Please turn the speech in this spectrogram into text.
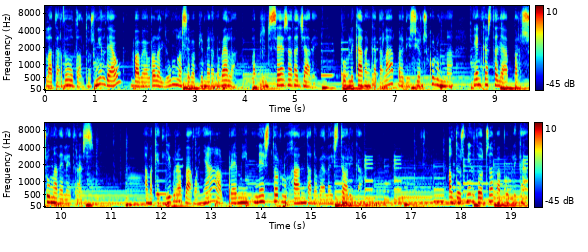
La tardor del 2010 va veure la llum la seva primera novel·la, La princesa de Jade, publicada en català per Edicions Columna i en castellà per Suma de Letres. Amb aquest llibre va guanyar el Premi Néstor Luján de novel·la històrica. El 2012 va publicar,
